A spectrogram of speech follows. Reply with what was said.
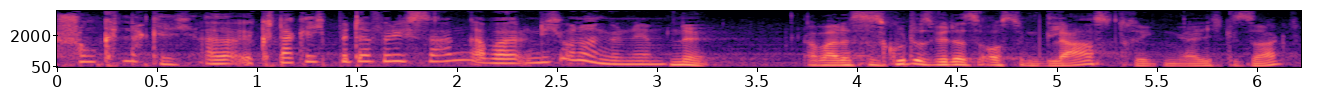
Schon knackig. Also knackig bitter, würde ich sagen, aber nicht unangenehm. Nee. Aber das ist gut, dass wir das aus dem Glas trinken, ehrlich gesagt.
